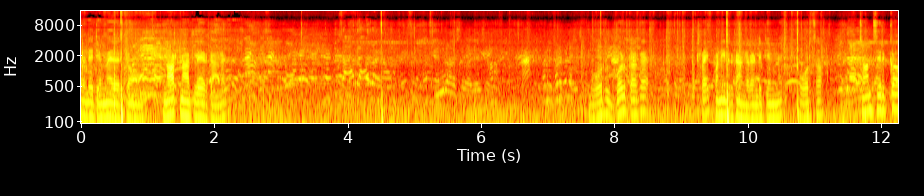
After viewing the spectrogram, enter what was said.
ரெண்டு டீமே இருக்கும். நாட் நாட்டிலே இருக்காங்க. ஒரு கோலுக்காக ட்ரை பண்ணிட்டு இருக்காங்க ரெண்டு டீமுமே ஓவர்ஸா சான்ஸ் இருக்கா?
